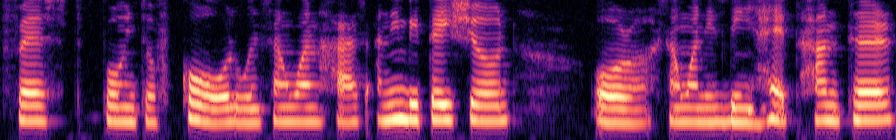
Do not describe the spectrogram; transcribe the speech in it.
first point of call when someone has an invitation or someone is being headhunter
